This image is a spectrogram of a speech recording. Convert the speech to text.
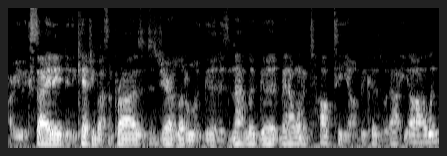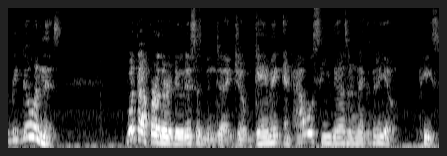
Are you excited? Did it catch you by surprise? Does Jared Leto look good? Does not look good? Man, I want to talk to y'all because without y'all, I wouldn't be doing this. Without further ado, this has been Dad Joke Gaming, and I will see you guys in the next video. Peace.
